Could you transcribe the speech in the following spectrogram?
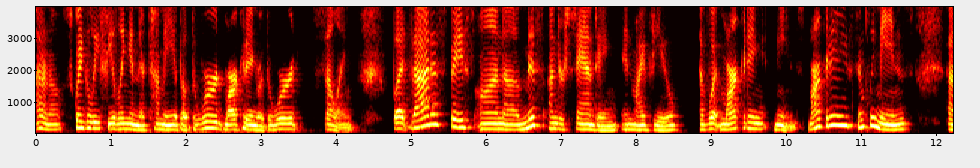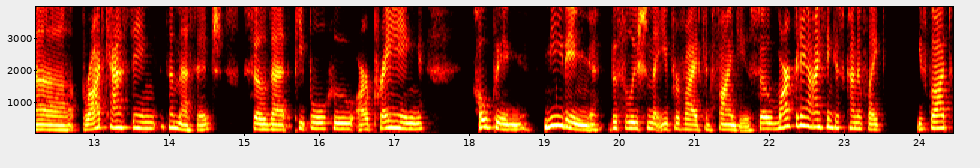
I don't know, squiggly feeling in their tummy about the word marketing or the word selling. But that is based on a misunderstanding, in my view, of what marketing means. Marketing simply means uh, broadcasting the message so that people who are praying hoping, needing the solution that you provide can find you. So, marketing, I think, is kind of like you've got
